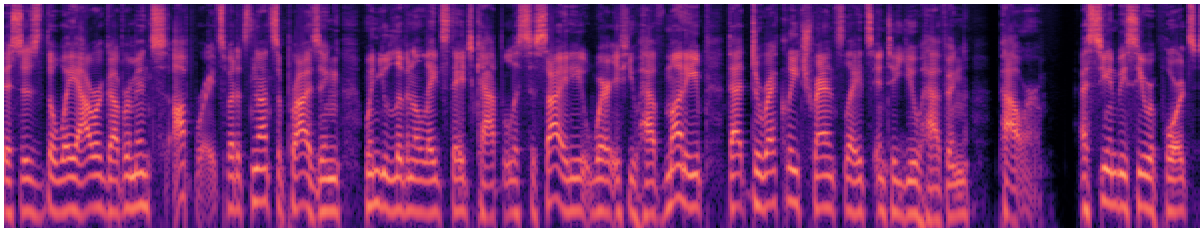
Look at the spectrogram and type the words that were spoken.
this is the way our government operates. But it's not surprising when you live in a late stage capitalist society where if you have money, that directly translates into you having power. As CNBC reports,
